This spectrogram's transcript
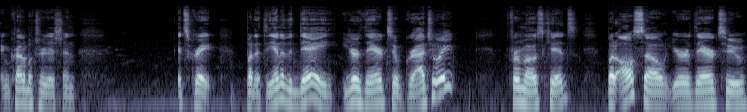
incredible tradition. It's great. But at the end of the day, you're there to graduate for most kids, but also you're there to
